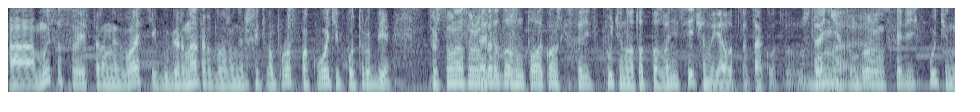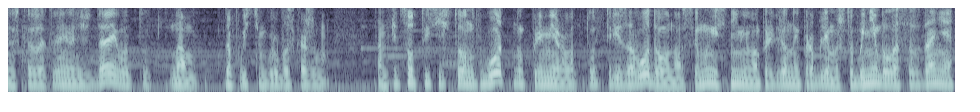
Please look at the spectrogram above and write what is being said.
А мы со своей стороны власти, губернатор должен решить вопрос по квоте по трубе. Потому что у нас уже... Это дох- должен Толоконский сходить в Путину, а тот позвонить Сечину, я вот так вот условно... Да нет, он должен сходить к Путину и сказать, Леонид Ильич, дай вот тут нам, допустим, грубо скажем, там 500 тысяч тонн в год, ну, к примеру, вот тут три завода у нас, и мы снимем определенные проблемы, чтобы не было создания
